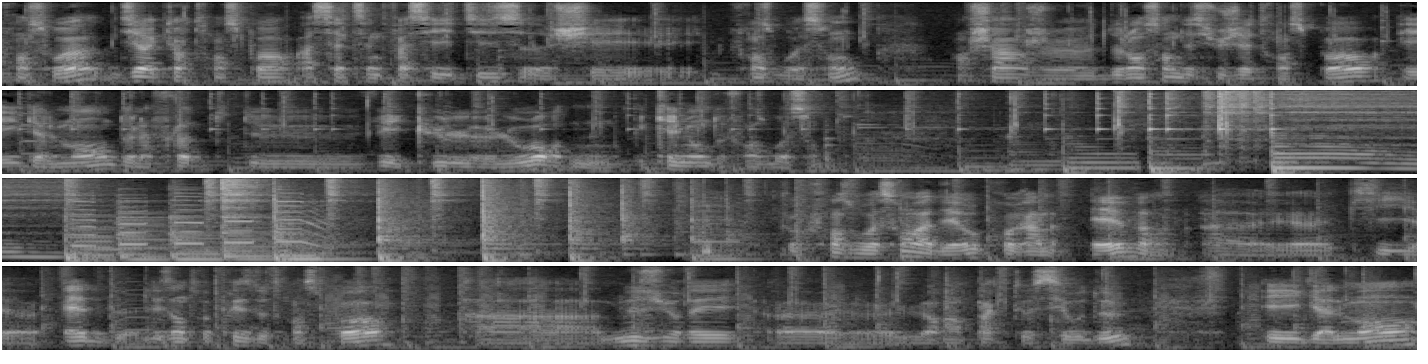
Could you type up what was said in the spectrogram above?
François, directeur transport Assets and Facilities chez France Boisson, en charge de l'ensemble des sujets transport et également de la flotte de véhicules lourds, des camions de France Boisson. France Boisson a adhéré au programme EVE euh, qui euh, aide les entreprises de transport à mesurer euh, leur impact CO2 et également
